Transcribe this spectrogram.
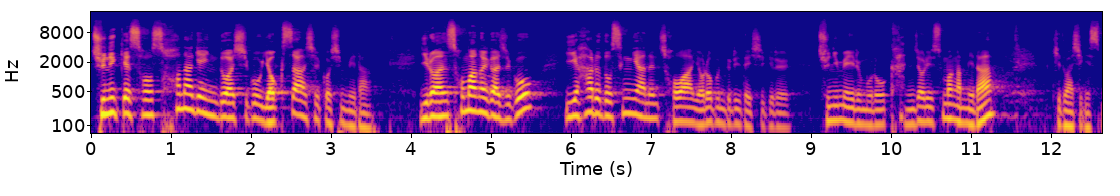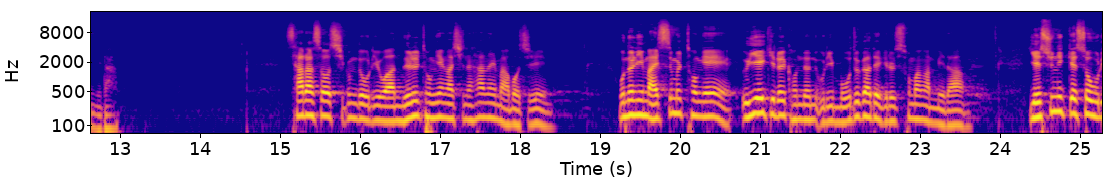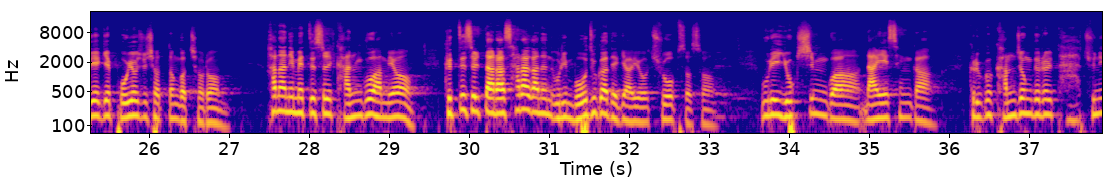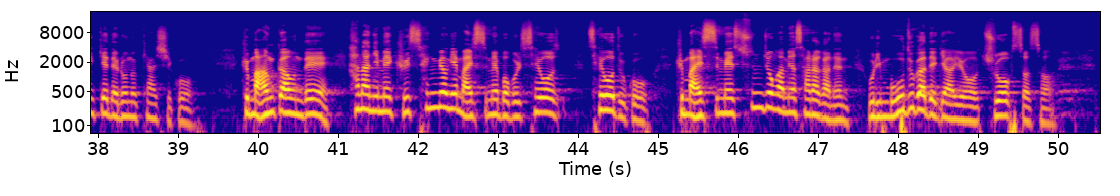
주님께서 선하게 인도하시고 역사하실 것입니다. 이러한 소망을 가지고 이 하루도 승리하는 저와 여러분들이 되시기를 주님의 이름으로 간절히 소망합니다. 기도하시겠습니다. 살아서 지금도 우리와 늘 동행하시는 하나님 아버지, 오늘 이 말씀을 통해 의의 길을 걷는 우리 모두가 되기를 소망합니다. 예수님께서 우리에게 보여주셨던 것처럼 하나님의 뜻을 간구하며 그 뜻을 따라 살아가는 우리 모두가 되게 하여 주옵소서. 우리의 욕심과 나의 생각 그리고 감정들을 다 주님께 내려놓게 하시고 그 마음 가운데 하나님의 그 생명의 말씀의 법을 세워 세워두고 그 말씀에 순종하며 살아가는 우리 모두가 되게 하여 주옵소서.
